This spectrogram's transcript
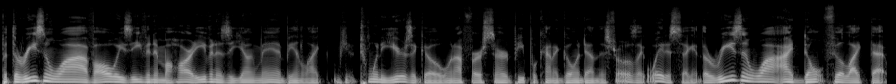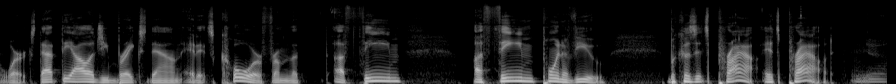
But the reason why I've always, even in my heart, even as a young man, being like you know, 20 years ago, when I first heard people kind of going down this road, I was like, wait a second. The reason why I don't feel like that works, that theology breaks down at its core from the a theme, a theme point of view, because it's proud. It's proud. Yeah.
